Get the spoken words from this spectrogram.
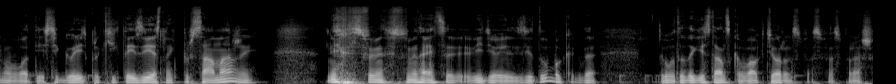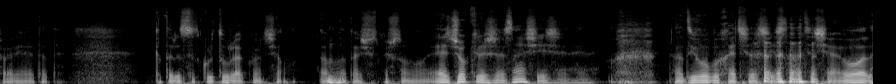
Вот, если говорить про каких-то известных персонажей, мне вспоминается видео из Ютуба, когда какого-то дагестанского актера спрашивали этот, который культуры окончил. Там mm-hmm. это очень смешно было. Э, Джокер же, знаешь, есть же. От его бы хотелось, честно отвечаю. Вот.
